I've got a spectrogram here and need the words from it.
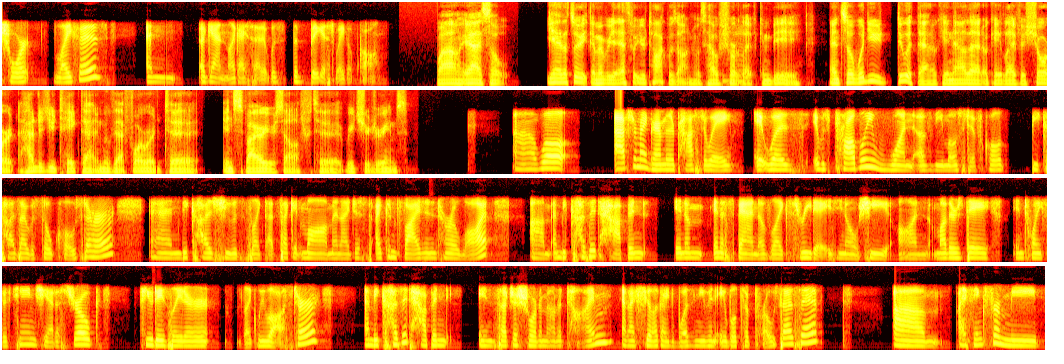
short life is. And again, like I said, it was the biggest wake up call. Wow. Yeah. So, yeah, that's what I remember. That's what your talk was on was how short mm-hmm. life can be. And so, what do you do with that? Okay, now that okay, life is short. How did you take that and move that forward to inspire yourself to reach your dreams? Uh, well, after my grandmother passed away, it was it was probably one of the most difficult because I was so close to her and because she was like that second mom and I just I confided in her a lot. Um and because it happened in a in a span of like 3 days, you know, she on Mother's Day in 2015, she had a stroke. A few days later, like we lost her. And because it happened in such a short amount of time and I feel like I wasn't even able to process it, um I think for me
